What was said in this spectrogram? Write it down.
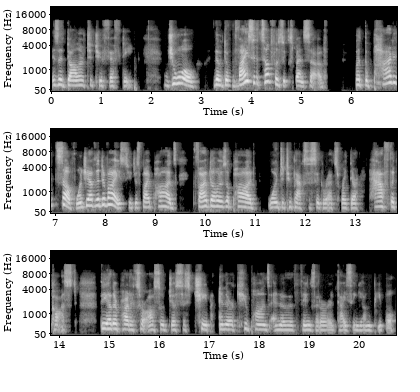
is a dollar to 250. Juul, the device itself was expensive, but the pod itself, once you have the device, you just buy pods, $5 a pod, one to two packs of cigarettes right there, half the cost. The other products are also just as cheap, and there are coupons and other things that are enticing young people.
